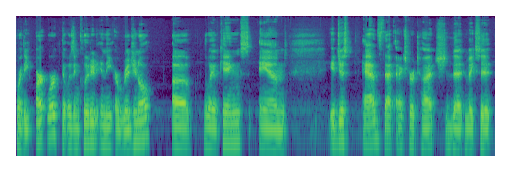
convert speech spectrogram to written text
for the artwork that was included in the original of The Way of Kings, and it just adds that extra touch that makes it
